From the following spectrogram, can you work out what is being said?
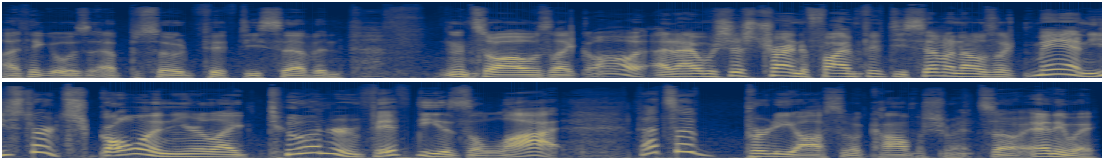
i think it was episode 57 and so i was like oh and i was just trying to find 57 i was like man you start scrolling you're like 250 is a lot. That's a pretty awesome accomplishment. So anyway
